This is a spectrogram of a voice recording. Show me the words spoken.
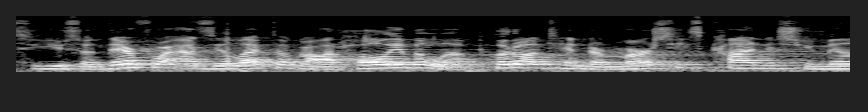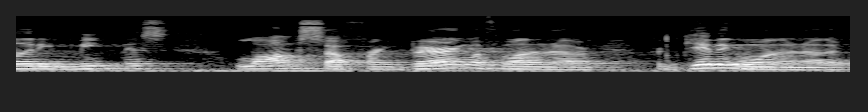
to you. So therefore, as the elect of God, holy and beloved, put on tender mercies, kindness, humility, meekness, long suffering, bearing with one another, forgiving one another.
